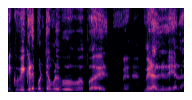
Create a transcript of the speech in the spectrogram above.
एक वेगळे पण त्यामुळे मिळालेलं आहे याला.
